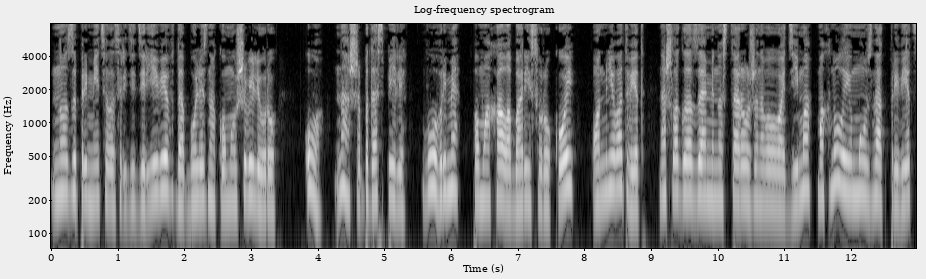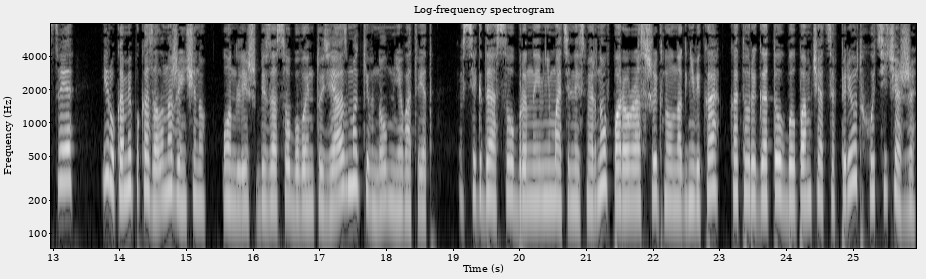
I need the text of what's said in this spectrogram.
но заприметила среди деревьев до боли знакомую шевелюру. О, наши подоспели. Вовремя. Помахала Борису рукой, Он мне в ответ. Нашла глазами настороженного Вадима, махнула ему знак приветствия и руками показала на женщину. Он лишь без особого энтузиазма кивнул мне в ответ. Всегда собранный и внимательный Смирнов пару раз шикнул на гневика, который готов был помчаться вперед хоть сейчас же.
